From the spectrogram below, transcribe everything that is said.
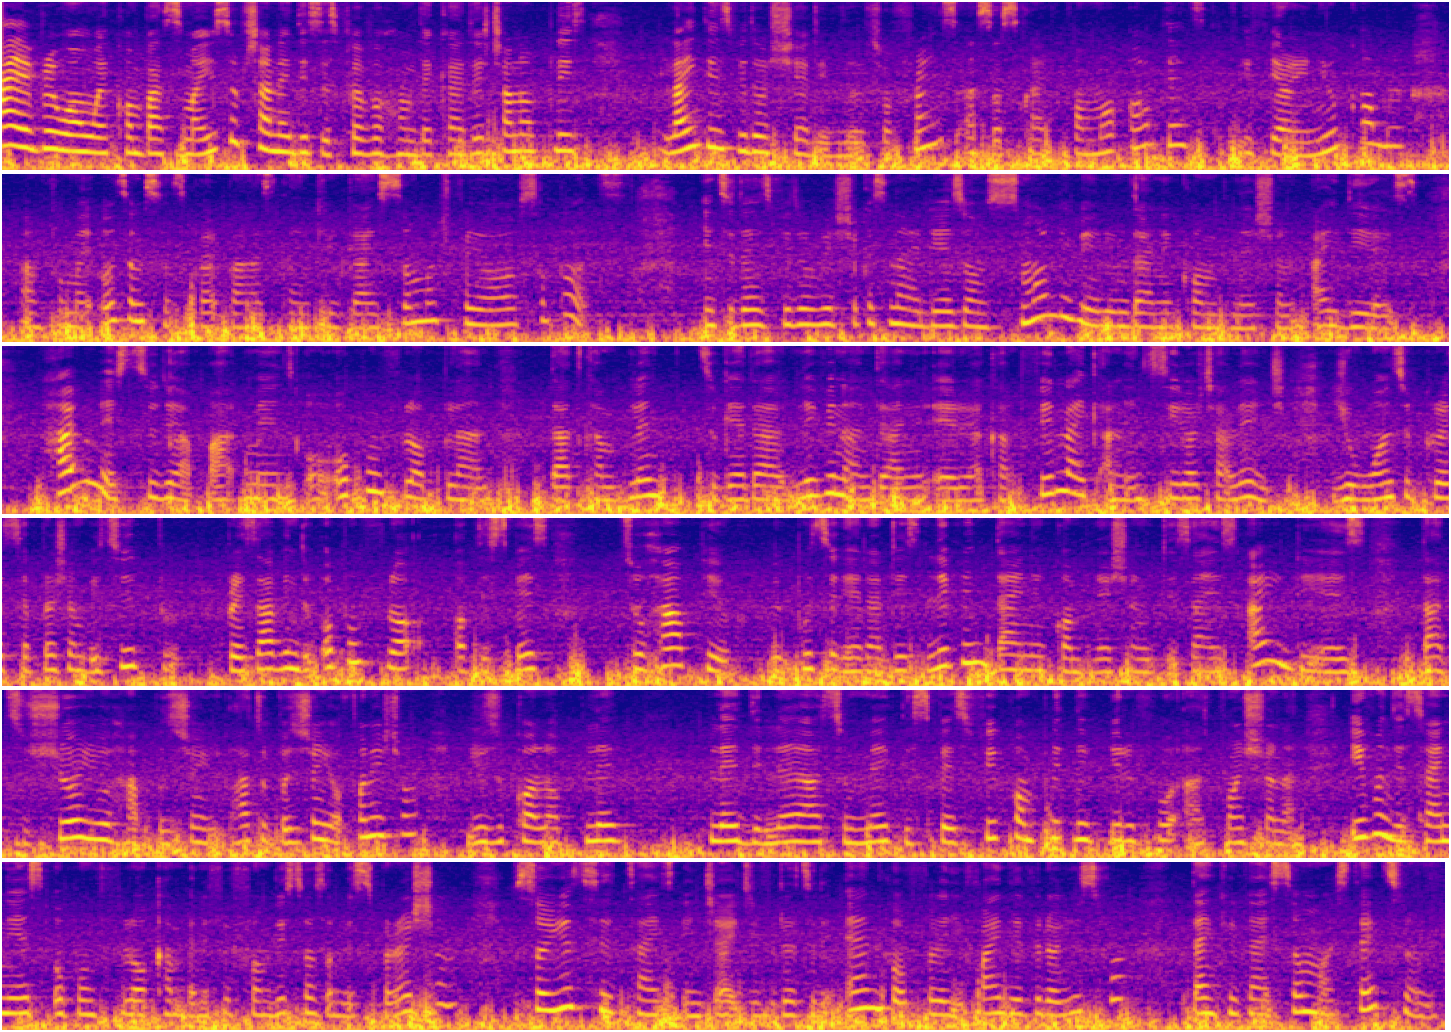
hi everyone. Welcome back to my youtube channel. This is Favour home this channel. Please like this video share the video with your friends and subscribe for more updates. If you are a newcomer and for my awesome subscribers thank you guys so much for your support in today's video we're showcasing ideas on small living room dining combination ideas. Having a studio apartment or open floor plan that can blend together living and dining area can feel like an interior challenge. You want to create separation between preserving the open floor of the space to help you. We put together this living dining combination designs ideas that to show you how position how to position your furniture use color play play the layout to make the space feel completely beautiful and functional. Even the tiniest open floor can benefit from this source of inspiration. So you sit tight enjoy the video to the end. Hopefully you find the video useful. Thank you guys so much. Stay tuned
